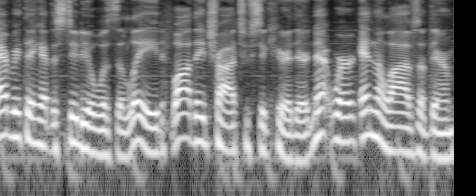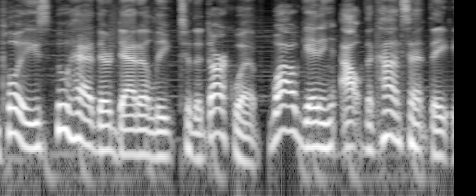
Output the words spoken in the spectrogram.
everything at the studio was delayed while they tried to secure their network and the lives of their employees who had their data leaked to the dark web, while getting out the content they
